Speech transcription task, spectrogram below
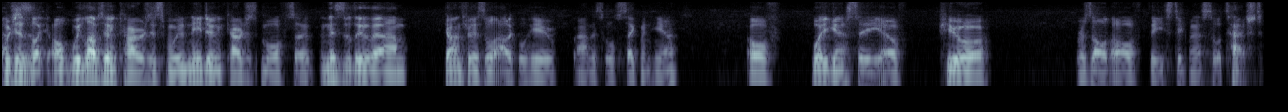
which is like oh, we love to encourage this and we need to encourage this more so and this is really um going through this little article here uh, this little segment here of what you're going to see of pure result of the stigma that's still attached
